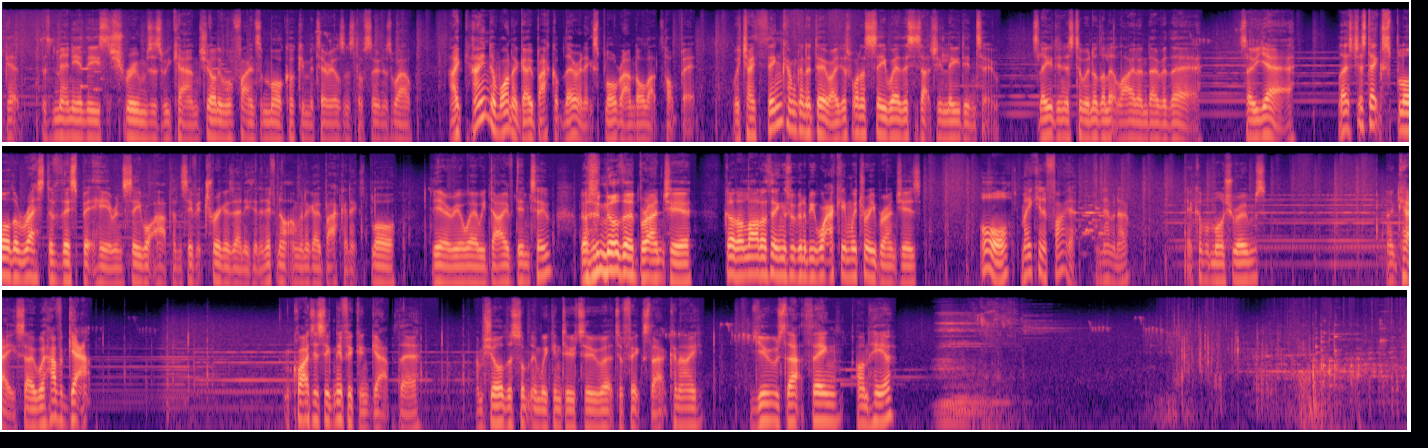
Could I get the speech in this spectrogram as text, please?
Get as many of these shrooms as we can. Surely we'll find some more cooking materials and stuff soon as well. I kind of want to go back up there and explore around all that top bit, which I think I'm going to do. I just want to see where this is actually leading to. It's leading us to another little island over there. So yeah, let's just explore the rest of this bit here and see what happens, see if it triggers anything. And if not, I'm going to go back and explore the area where we dived into. Got another branch here. Got a lot of things we're going to be whacking with tree branches. Or making a fire. You never know. Get a couple more shrooms. Okay, so we have a gap. Quite a significant gap there. I'm sure there's something we can do to uh, to fix that. Can I use that thing on here?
